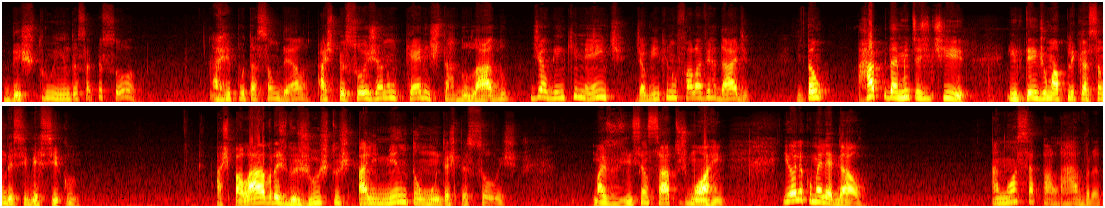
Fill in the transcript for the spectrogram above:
destruindo essa pessoa. A reputação dela. As pessoas já não querem estar do lado de alguém que mente, de alguém que não fala a verdade. Então, rapidamente a gente entende uma aplicação desse versículo. As palavras dos justos alimentam muitas pessoas, mas os insensatos morrem. E olha como é legal a nossa palavra,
